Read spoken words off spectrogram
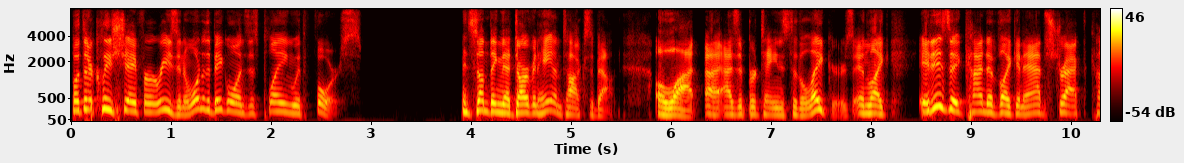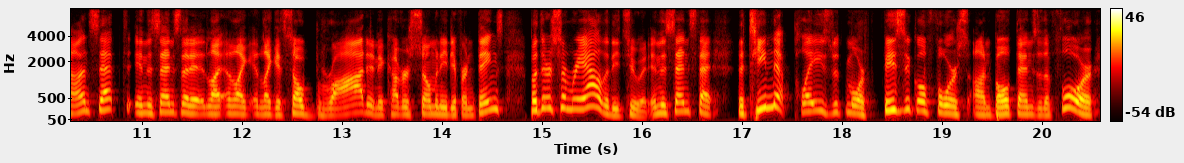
but they're cliche for a reason. And one of the big ones is playing with force. It's something that Darvin Ham talks about a lot uh, as it pertains to the Lakers, and like it is a kind of like an abstract concept in the sense that it like like like it's so broad and it covers so many different things. But there's some reality to it in the sense that the team that plays with more physical force on both ends of the floor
